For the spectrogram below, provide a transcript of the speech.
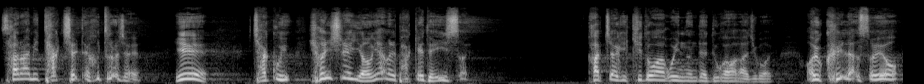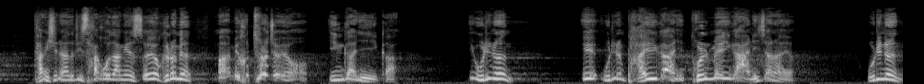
사람이 탁칠때 흐트러져요. 예, 자꾸 현실의 영향을 받게 돼 있어요. 갑자기 기도하고 있는데 누가 와가지고, 어유 큰일 났어요. 당신 아들이 사고 당했어요. 그러면 마음이 흐트러져요. 인간이니까. 우리는 예, 우리는 바위가 아니, 돌멩이가 아니잖아요. 우리는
